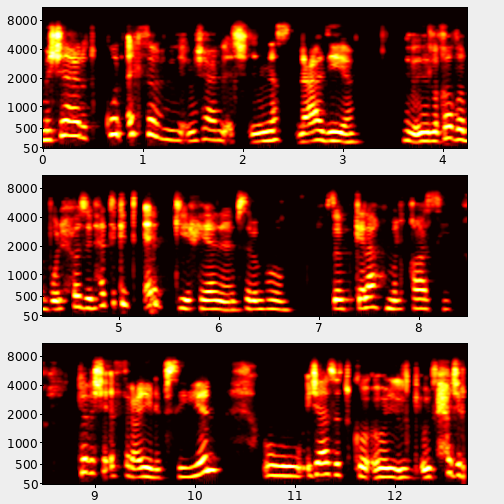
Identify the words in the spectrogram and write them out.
مشاعر تكون أكثر من مشاعر الناس العادية الغضب والحزن. حتى كنت أبكي أحيانا بسببهم. بسبب كلامهم القاسي. كذا شيء أثر علي نفسيا وإجازة والحجر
